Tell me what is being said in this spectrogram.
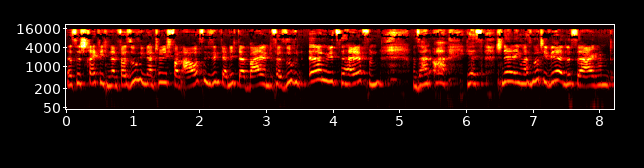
das ist schrecklich. Und dann versuchen die natürlich von außen, die sind ja nicht dabei und die versuchen irgendwie zu helfen und sagen, oh, jetzt schnell irgendwas Motivierendes sagen. Und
